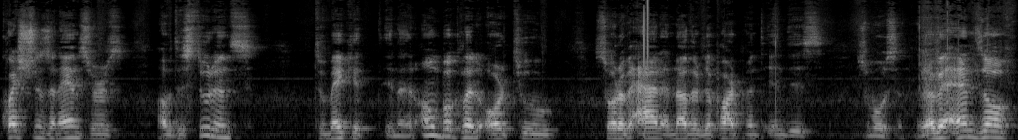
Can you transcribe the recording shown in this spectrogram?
questions and answers of the students to make it in an own booklet or to sort of add another department in this shmosin. The Rebbe ends off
